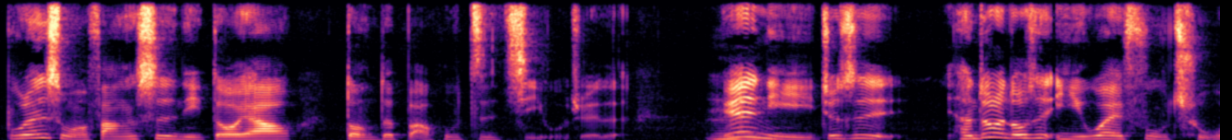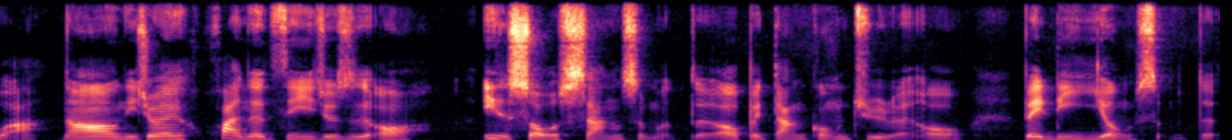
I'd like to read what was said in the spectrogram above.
不论什么方式，你都要懂得保护自己。我觉得，因为你就是很多人都是一味付出啊，然后你就会换得自己就是哦，一直受伤什么的，哦，被当工具人，哦，被利用什么的。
